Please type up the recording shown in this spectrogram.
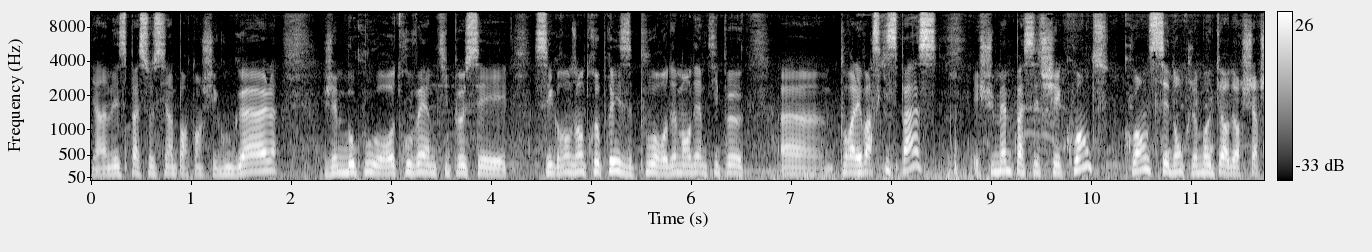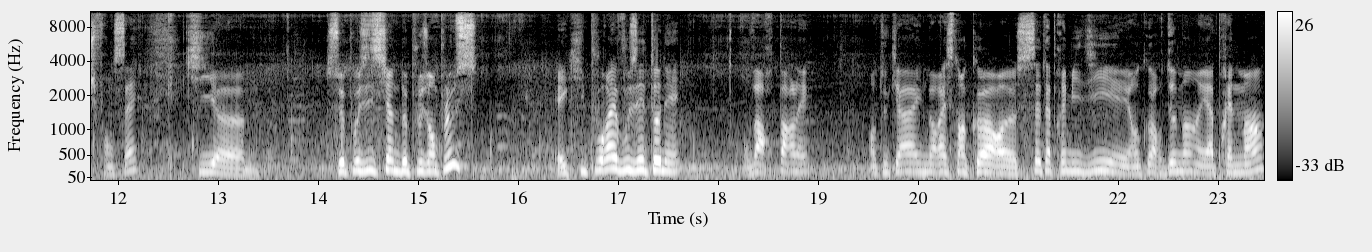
il y a un espace aussi important chez Google. J'aime beaucoup retrouver un petit peu ces, grandes entreprises pour demander un petit peu, euh, pour aller voir ce qui se passe. Et je suis même passé chez Quant. Quant, c'est donc le moteur de recherche français qui euh, se positionne de plus en plus et qui pourrait vous étonner. On va en reparler. En tout cas, il me reste encore euh, cet après-midi et encore demain et après-demain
